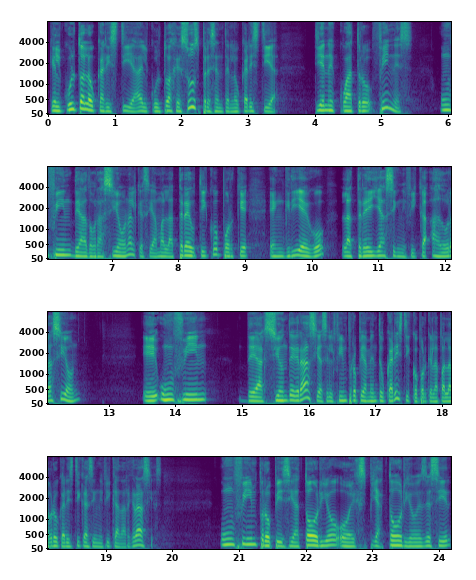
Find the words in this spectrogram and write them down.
que el culto a la Eucaristía, el culto a Jesús presente en la Eucaristía, tiene cuatro fines un fin de adoración al que se llama latréutico, porque en griego la trella significa adoración, eh, un fin de acción de gracias, el fin propiamente eucarístico, porque la palabra eucarística significa dar gracias, un fin propiciatorio o expiatorio, es decir,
